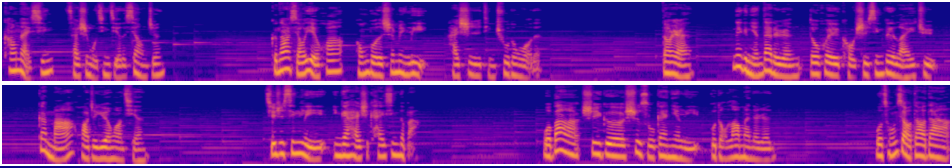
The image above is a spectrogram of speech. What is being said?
康乃馨才是母亲节的象征，可那小野花蓬勃的生命力还是挺触动我的。当然，那个年代的人都会口是心非来一句。干嘛花这冤枉钱？其实心里应该还是开心的吧。我爸是一个世俗概念里不懂浪漫的人，我从小到大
